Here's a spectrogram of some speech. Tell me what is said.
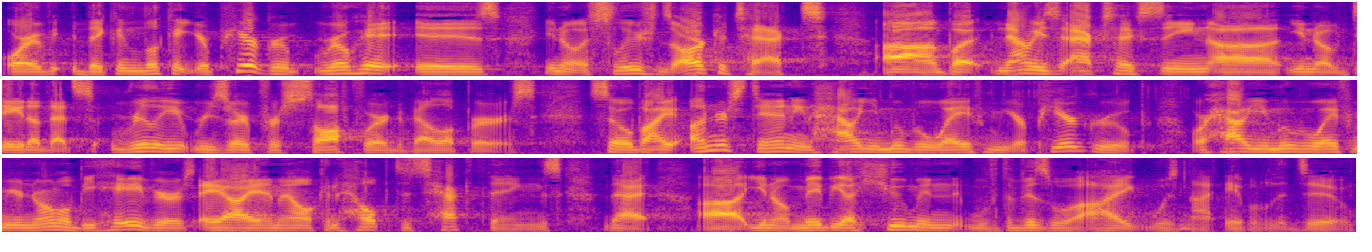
or they can look at your peer group. Rohit is, you know, a solutions architect, uh, but now he's accessing, uh, you know, data that's really reserved for software developers. So by understanding how you move away from your peer group, or how you move away from your normal behaviors, AI ML can help detect things that uh, you know, maybe a human with the visible eye was not able to do.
